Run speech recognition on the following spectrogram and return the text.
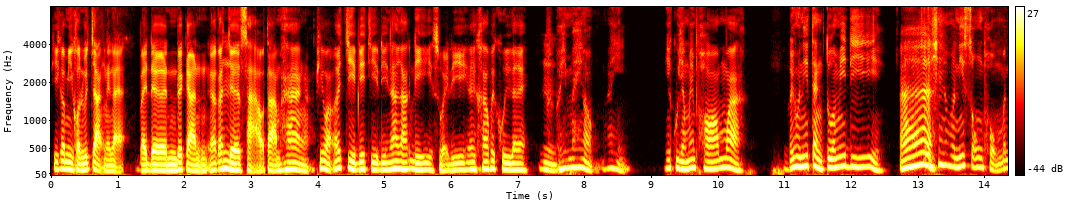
พี่ก็มีคนรู้จักนี่แหละ ไปเดินด้วยกัน แล้วก็เจอสาวตามห้างอะพี่บอกเอ้ยจีบดีจีบดีน่ารักดี สวยดีเอ้ยเข้าไปคุยเลยอืมเฮ้ยไม่หรอกไม่เฮ้ยกูยังไม่พร้อมว่ะเฮ้ยวันนี้แต่งตัวไม่ดีอ่าไม่ใช่วันนี้ทรงผมมัน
